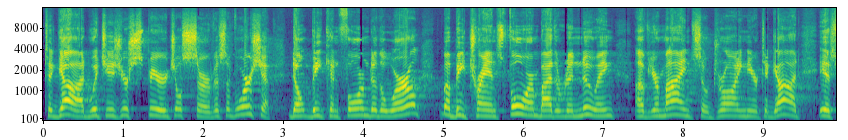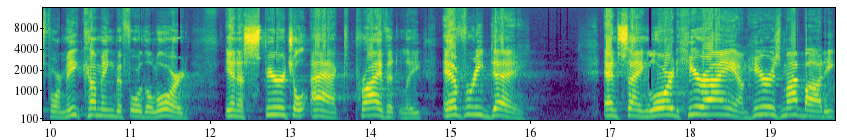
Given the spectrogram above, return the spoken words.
to God, which is your spiritual service of worship. Don't be conformed to the world, but be transformed by the renewing of your mind. So, drawing near to God is for me coming before the Lord in a spiritual act privately every day and saying, Lord, here I am. Here is my body.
